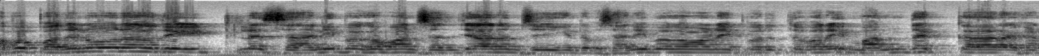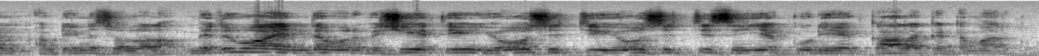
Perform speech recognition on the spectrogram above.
அப்போ பதினோராவது வீட்டில் சனி பகவான் சஞ்சாரம் செய்கின்ற சனி பகவானை பொறுத்தவரை மந்தக்காரகன் அப்படின்னு சொல்லலாம். மெதுவாக எந்த ஒரு விஷயத்தையும் யோசித்து யோசித்து செய்யக்கூடிய காலகட்டமாக இருக்கும்.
